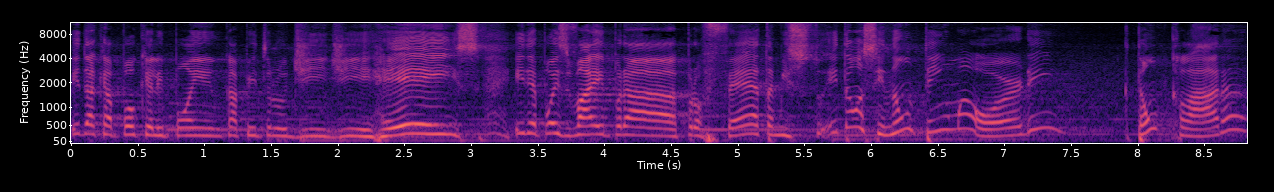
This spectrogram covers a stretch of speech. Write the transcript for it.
e daqui a pouco ele põe um capítulo de, de Reis, e depois vai para profeta, mistura. Então, assim, não tem uma ordem tão clara.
